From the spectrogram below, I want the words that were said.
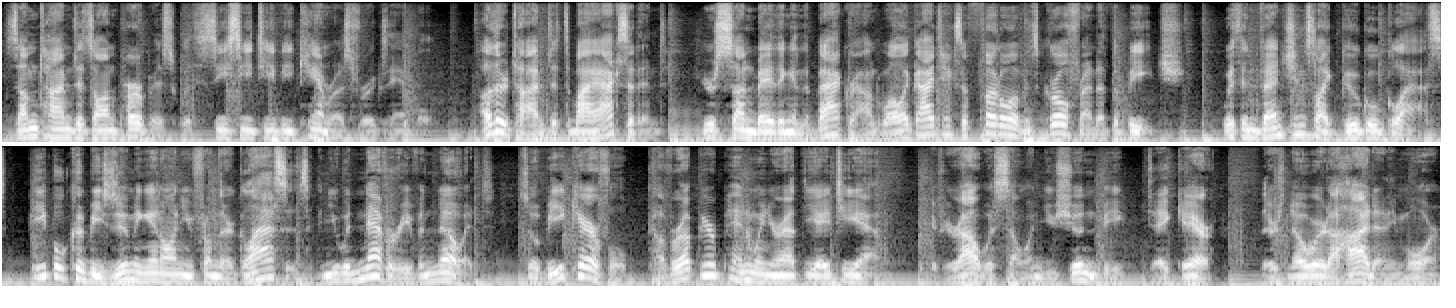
Sometimes it's on purpose, with CCTV cameras, for example. Other times it's by accident. You're sunbathing in the background while a guy takes a photo of his girlfriend at the beach. With inventions like Google Glass, people could be zooming in on you from their glasses and you would never even know it. So be careful, cover up your PIN when you're at the ATM. If you're out with someone you shouldn't be, take care. There's nowhere to hide anymore.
